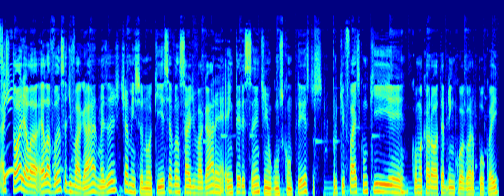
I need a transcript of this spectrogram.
A história ela, ela avança devagar, mas a gente já mencionou aqui, esse avançar devagar é, é interessante em alguns contextos, porque faz com que, como a Carol até brincou agora há pouco aí,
